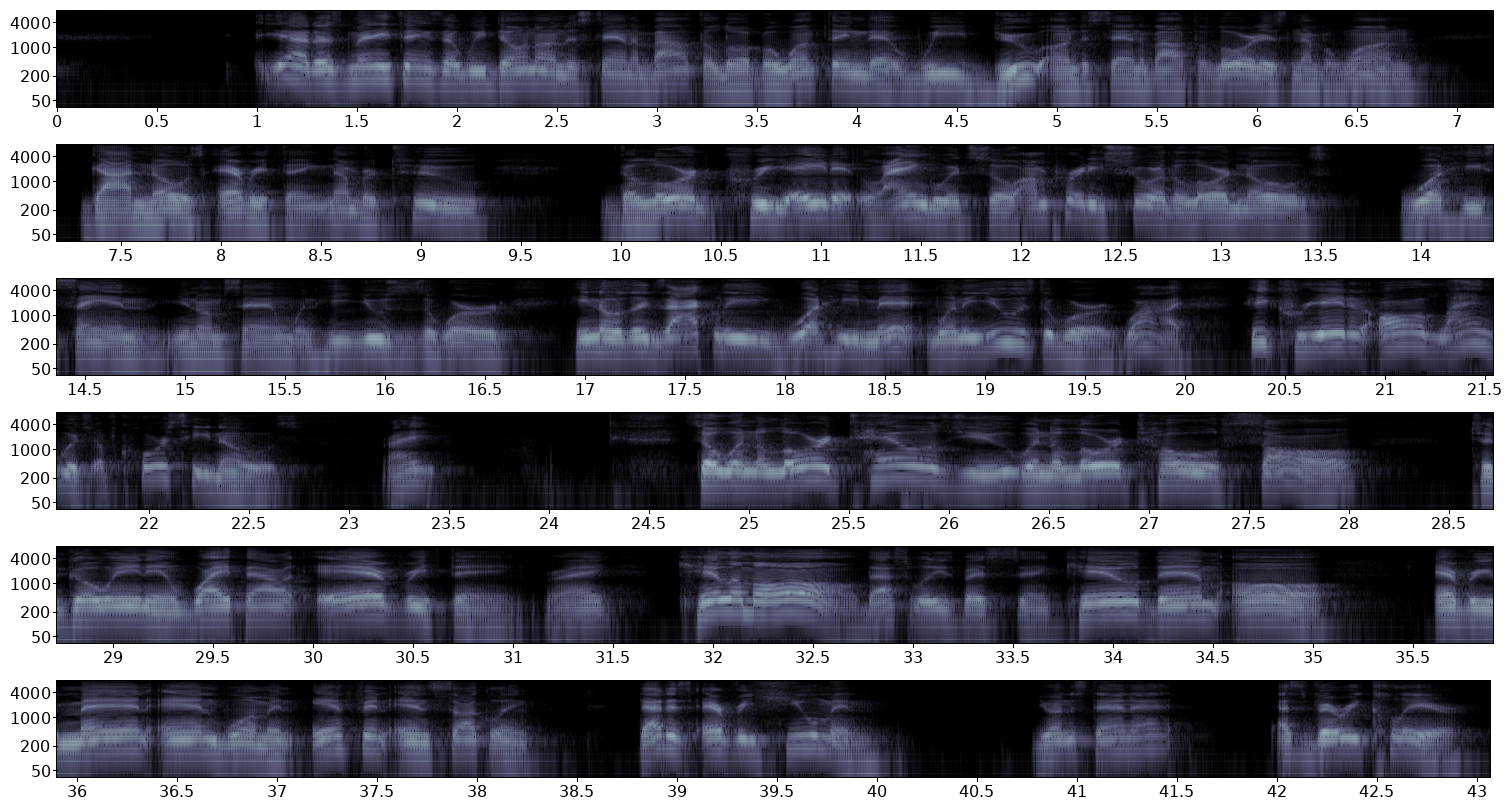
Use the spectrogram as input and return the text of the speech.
Yeah, there's many things that we don't understand about the Lord, but one thing that we do understand about the Lord is number one, God knows everything. Number two, the Lord created language, so I'm pretty sure the Lord knows what he's saying. You know what I'm saying? When he uses a word, he knows exactly what he meant when he used the word. Why? He created all language. Of course he knows, right? So when the Lord tells you, when the Lord told Saul to go in and wipe out everything, right? Kill them all. That's what he's basically saying. Kill them all. Every man and woman, infant and suckling. That is every human. You understand that? That's very clear.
